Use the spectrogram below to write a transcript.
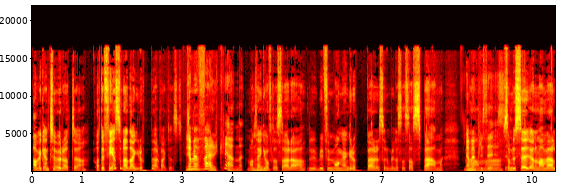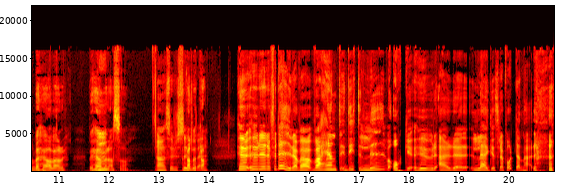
Ja vilken tur att, eh, att det finns sådana där grupper faktiskt. Ja men verkligen. Man mm. tänker ofta så här, eh, det blir för många grupper så det blir nästan så spam. Men, ja men precis. Eh, som du säger, när man väl behöver, behöver mm. det så. Ja så är det super. Väldigt bra. Hur, hur är det för dig då? Vad, vad har hänt i ditt liv och hur är eh, lägesrapporten här?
